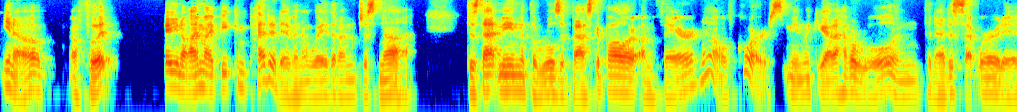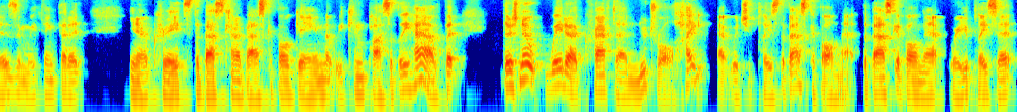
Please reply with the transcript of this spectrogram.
you know a foot you know i might be competitive in a way that i'm just not does that mean that the rules of basketball are unfair no of course i mean like you got to have a rule and the net is set where it is and we think that it you know creates the best kind of basketball game that we can possibly have but there's no way to craft a neutral height at which you place the basketball net. The basketball net, where you place it,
